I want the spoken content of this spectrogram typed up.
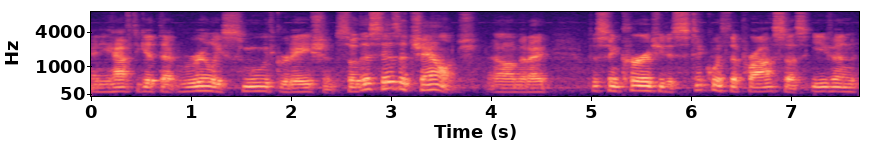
and you have to get that really smooth gradation. So this is a challenge, um, and I just encourage you to stick with the process even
